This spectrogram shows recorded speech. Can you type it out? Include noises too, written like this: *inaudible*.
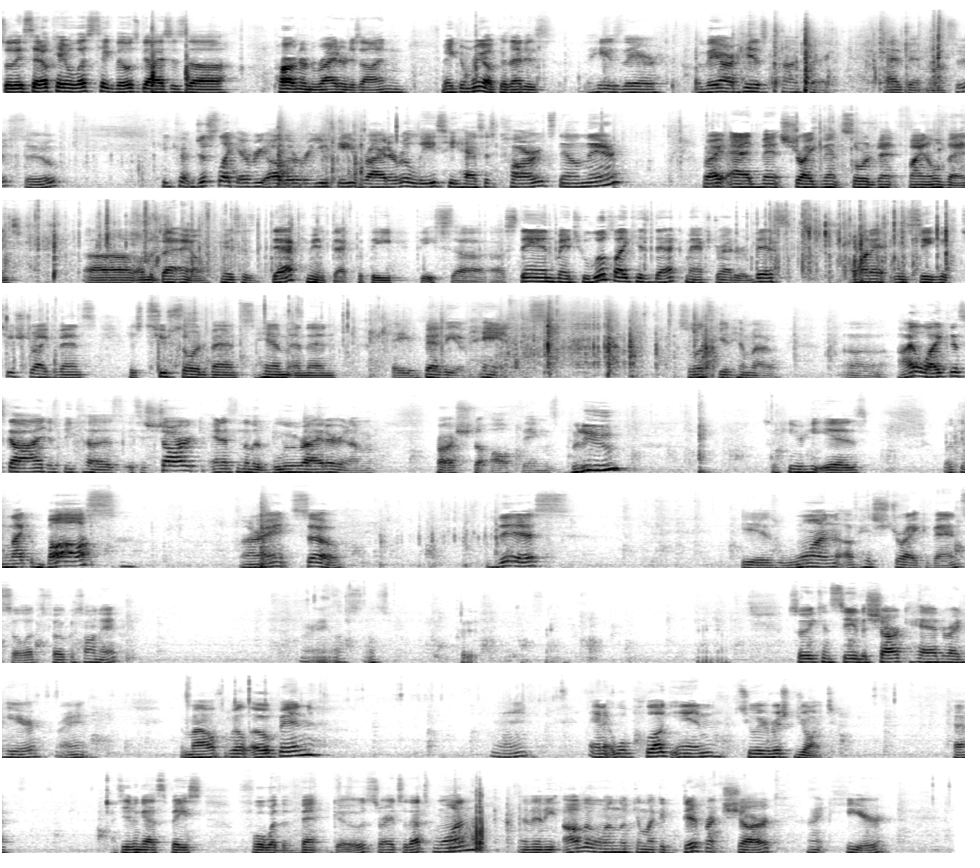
so they said, okay, well, let's take those guys as uh, partnered rider design and make them real because that is he is their they are his contract Advent monsters. So he just like every other Ryuki rider release, he has his cards down there, right? Advent, Strike Vent, Sword Vent, Final Vent. Uh, on the back, you know, here's his deck. I mean his deck, but the the uh, uh, stand made to look like his deck, Masked Rider Abyss. On it, we see his two strike vents, his two sword vents, him, and then a bevy of hands. So let's get him out. Uh, I like this guy just because it's a shark and it's another blue rider, and I'm partial to all things blue. So here he is, looking like a boss. Alright, so this is one of his strike vents, so let's focus on it. Alright, let's let's put it. So you can see the shark head right here, right? The mouth will open, right? And it will plug in to a wrist joint. Okay? It's even got a space for where the vent goes, right? So that's one. And then the other one looking like a different shark right here.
